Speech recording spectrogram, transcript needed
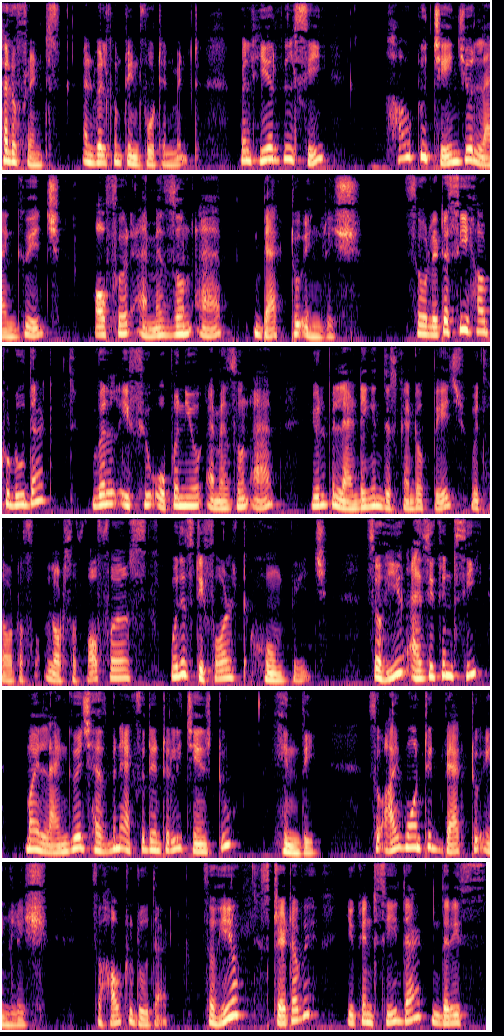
Hello friends and welcome to Infotainment. Well here we'll see how to change your language of your Amazon app back to English. So let us see how to do that. Well if you open your Amazon app you'll be landing in this kind of page with lot of lots of offers with its default home page. So here as you can see my language has been accidentally changed to Hindi. So I want it back to English. So how to do that? So here straight away you can see that there is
